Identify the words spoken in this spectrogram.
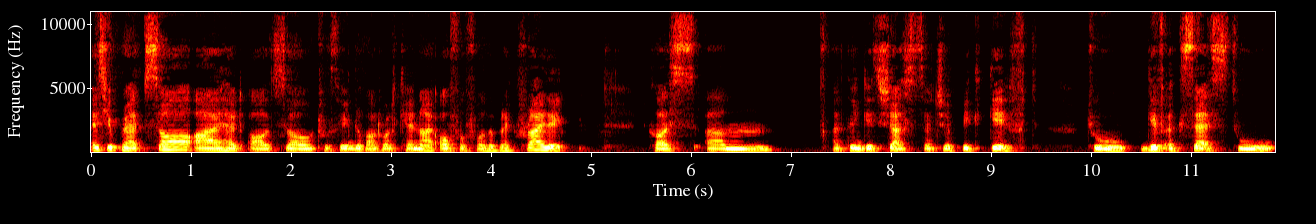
as you perhaps saw, I had also to think about what can I offer for the Black Friday. Because um, I think it's just such a big gift to give access to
